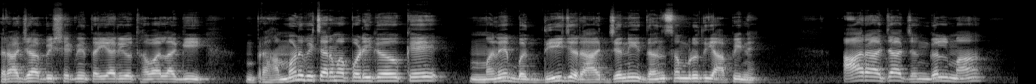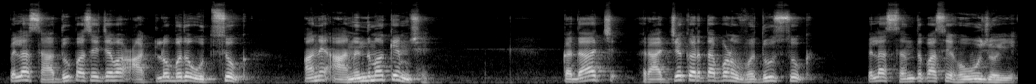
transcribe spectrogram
રાજાભિષેકની તૈયારીઓ થવા લાગી બ્રાહ્મણ વિચારમાં પડી ગયો કે મને બધી જ રાજ્યની ધન સમૃદ્ધિ આપીને આ રાજા જંગલમાં પેલા સાધુ પાસે જવા આટલો બધો ઉત્સુક અને આનંદમાં કેમ છે? કદાચ રાજ્ય કરતાં પણ વધુ સુખ પેલા સંત પાસે હોવું જોઈએ.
